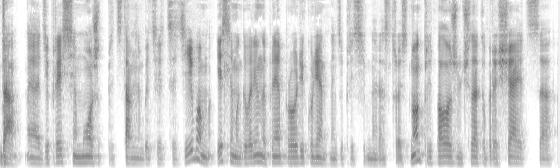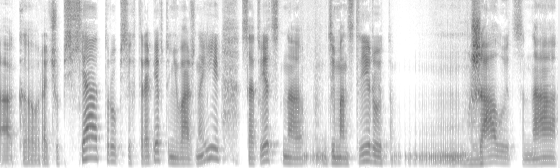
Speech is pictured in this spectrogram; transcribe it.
Да, э, депрессия может представлена быть рецидивом, если мы говорим, например, про рекуррентное депрессивное расстройство. Ну, вот, предположим, человек обращается а, к врачу-психиатру, психотерапевту, неважно, и, соответственно, демонстрирует там, жалуются на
